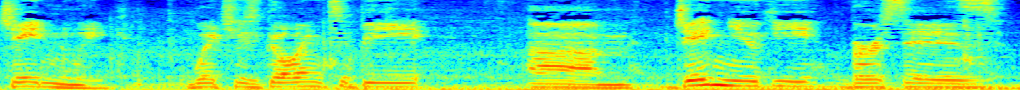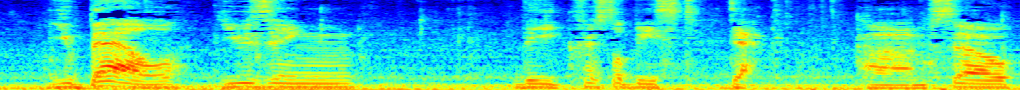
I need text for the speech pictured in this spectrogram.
Jaden Week, which is going to be um, Jaden Yuki versus Yubel using the Crystal Beast deck. Um, so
